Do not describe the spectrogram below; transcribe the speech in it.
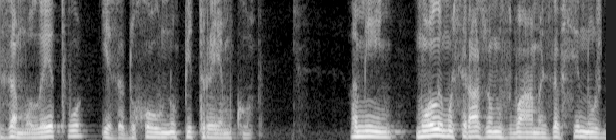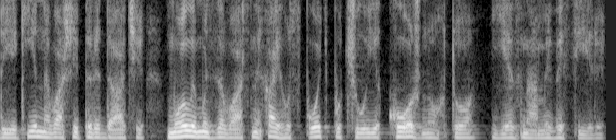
за молитву і за духовну підтримку. Амінь. Молимось разом з вами за всі нужди, які на вашій передачі. Молимось за вас. Нехай Господь почує кожного, хто є з нами в ефірі.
